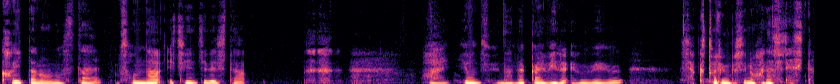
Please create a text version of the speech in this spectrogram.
描いたのを載せたいそんな一日でした。はい47回目の MWEB シャクトリムシの話でした。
